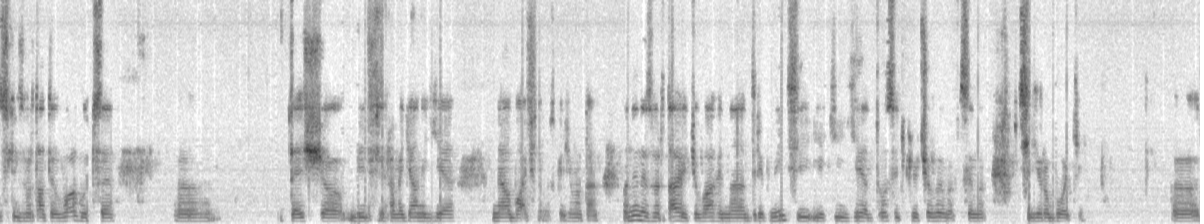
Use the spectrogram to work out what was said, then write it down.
слід звертати увагу, це е, те, що більшість громадян є необачними, скажімо так. Вони не звертають уваги на дрібниці, які є досить ключовими в, цим, в цій роботі. Е,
